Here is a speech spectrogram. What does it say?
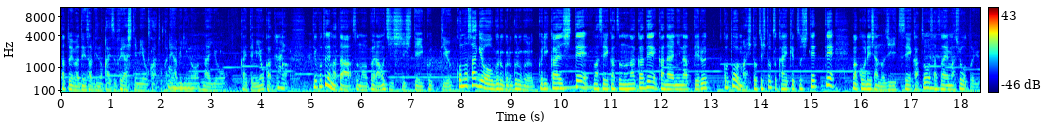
あ例えばデイサービスの回数増やしてみようかとかリハビリの内容を変えてみようかとか、はい、っていうことでまたそのプランを実施していくっていうこの作業をぐるぐるぐるぐる繰り返して、まあ、生活の中で課題になっていることをまあ一つ一つ解決していって、まあ、高齢者の自立生活を支えましょうという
